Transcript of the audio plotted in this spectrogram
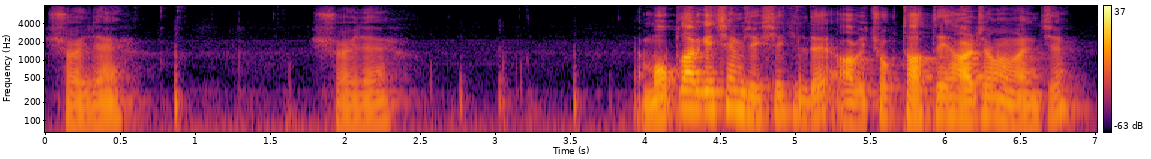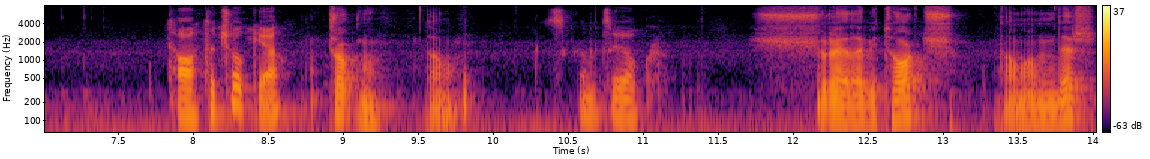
Şöyle. Şöyle. Ya moblar geçemeyecek şekilde. Abi çok tahtayı harcama bence. Tahta çok ya. Çok mu? Tamam. Sıkıntı yok. Şuraya da bir torç. Tamamdır.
